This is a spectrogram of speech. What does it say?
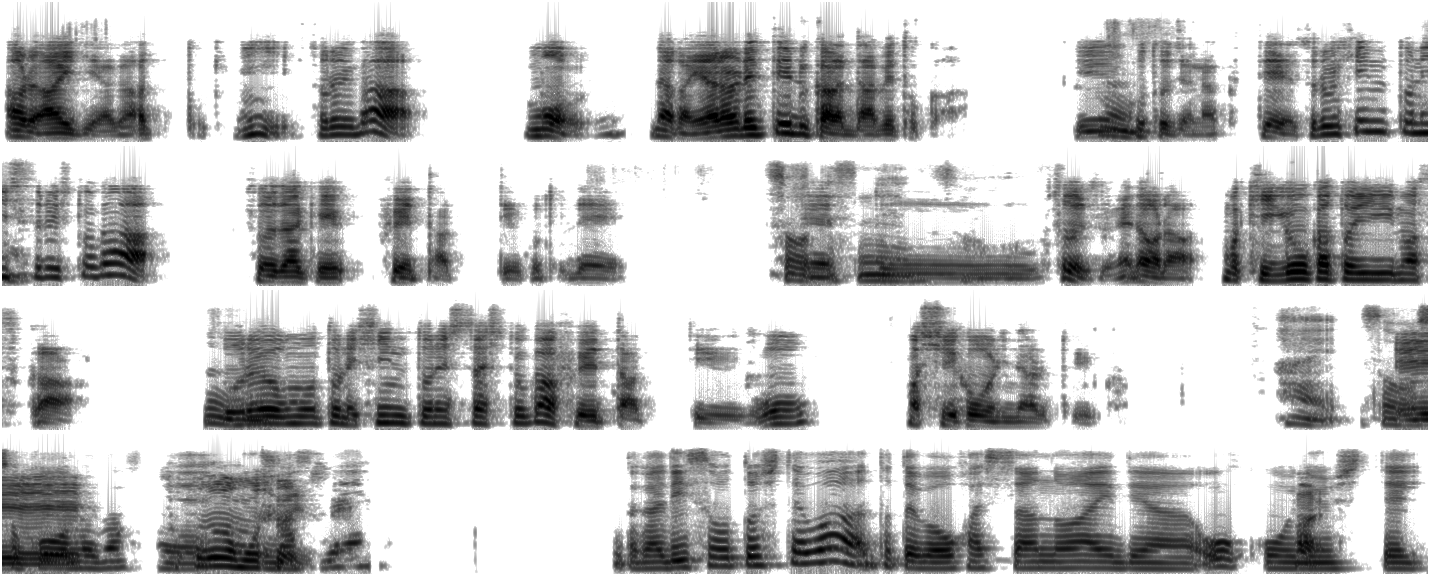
あるアイディアがあったときに、それが、もう、なんかやられてるからダメとか、いうことじゃなくて、それをヒントにする人が、それだけ増えたっていうことで、そうですね。えーっと、そうですよね。だから、まあ、起業家と言いますか、うん。それをもとにヒントにした人が増えたっていうのを、まあ、手法になるというか。はい、そう、えーそこを目指してそれは面白いですね。だから理想としては、例えば大橋さんのアイデアを購入して、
